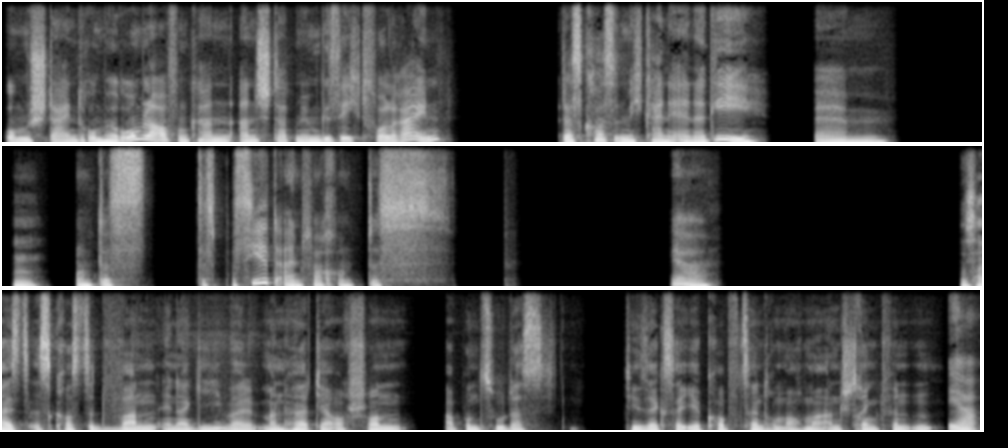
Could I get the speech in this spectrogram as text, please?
um Stein drum herum laufen kann, anstatt mit dem Gesicht voll rein, das kostet mich keine Energie. Ähm, Hm. Und das, das passiert einfach und das, ja, Das heißt, es kostet wann Energie? Weil man hört ja auch schon ab und zu, dass die Sechser ihr Kopfzentrum auch mal anstrengend finden. ja,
